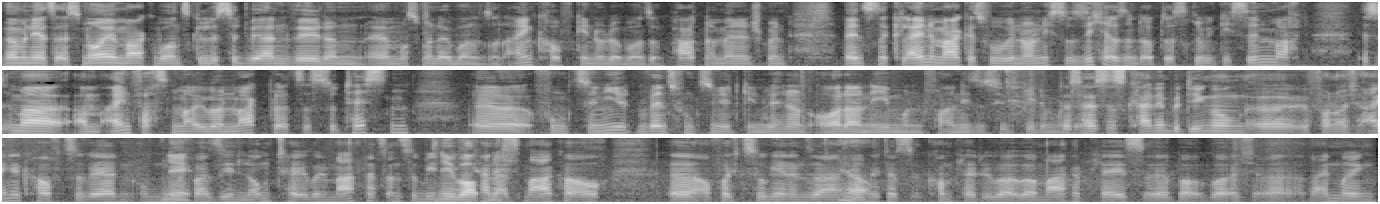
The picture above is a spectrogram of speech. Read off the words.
Wenn man jetzt als neue Marke bei uns gelistet werden will, dann äh, muss man da über unseren Einkauf gehen oder über unser Partnermanagement. Wenn es eine kleine Marke ist, wo wir noch nicht so sicher sind, ob das wirklich Sinn macht, ist immer am einfachsten mal über den Marktplatz das zu testen. Äh, funktioniert und wenn es funktioniert, gehen wir hin und ordern eben und fahren dieses hybride Modell. Das heißt, es ist keine Bedingung, äh, von euch eingekauft zu werden, um Nee. quasi einen Longtail über den Marktplatz anzubieten. Nee, überhaupt ich kann nicht. als Marke auch äh, auf euch zugehen und sagen, Ja. ich möchte das komplett über, über Marketplace äh, bei, bei euch äh, reinbringen.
